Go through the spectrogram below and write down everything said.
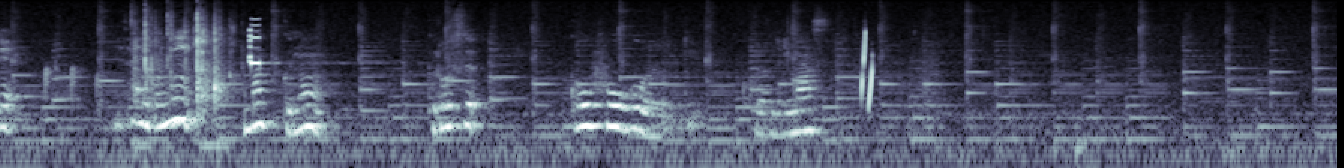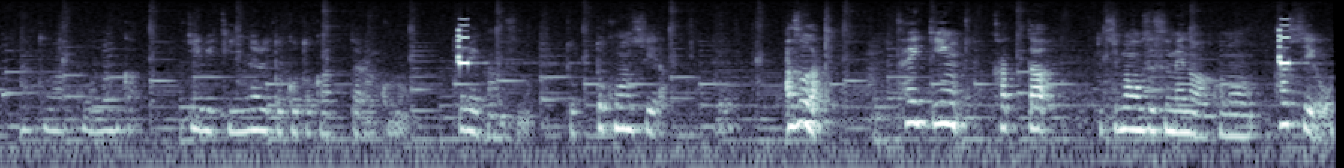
で最後にマックのグロス Go for Gold っていうこれを塗ります。あとはこうなんか日々気になるとことかあったらこのエレガンスのドットコンシーラーあそうだ。最近買った一番おすすめのはこのパシオ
